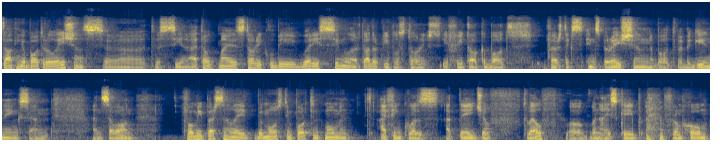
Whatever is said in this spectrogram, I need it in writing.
talking about relations uh, to the scene, I thought my story could be very similar to other people's stories. If we talk about first inspiration, about the beginnings, and and so on. For me personally, the most important moment I think was at the age of 12 uh, when I escaped from home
